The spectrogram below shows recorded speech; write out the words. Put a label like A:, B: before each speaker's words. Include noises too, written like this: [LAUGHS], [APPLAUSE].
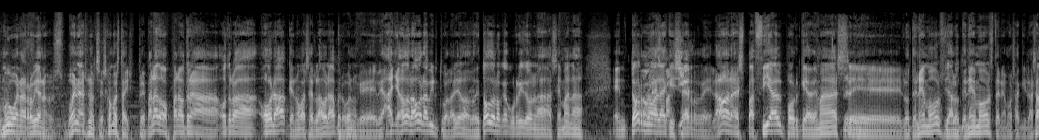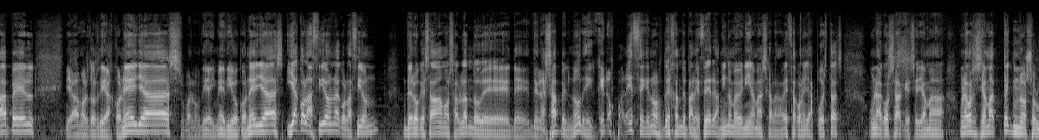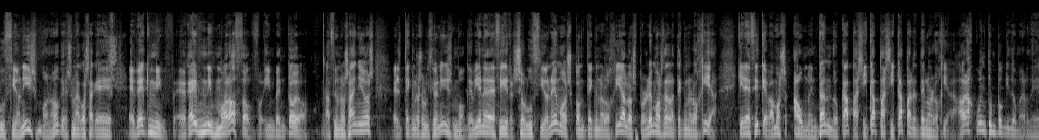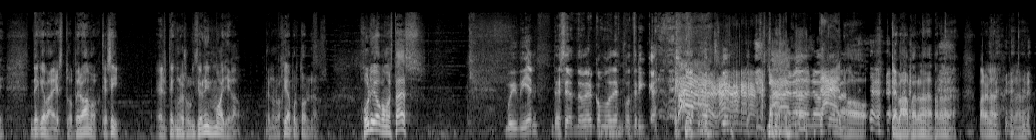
A: Pues muy buenas, Robianos. Buenas noches, ¿cómo estáis? ¿Preparados para otra, otra hora? Que no va a ser la hora, pero bueno, que ha llegado la hora virtual, ha llegado de todo lo que ha ocurrido en la semana en torno a la XR, la hora espacial, porque además eh, lo tenemos, ya lo tenemos, tenemos aquí las Apple, llevamos dos días con ellas, bueno, un día y medio con ellas, y a colación, a colación de lo que estábamos hablando de, de, las Apple, ¿no? De qué nos parece, qué nos dejan de parecer. A mí no me venía más a la cabeza con ellas puestas una cosa que se llama, una cosa se llama tecnosolucionismo, ¿no? Que es una cosa que Evgeny Morozov inventó hace unos años, el tecnosolucionismo, que viene a decir solucionemos con tecnología los problemas de la tecnología. Quiere decir que vamos aumentando capas y capas y capas de tecnología. Ahora os cuento un poquito más de, de qué va esto, pero vamos, que sí, el tecnosolucionismo ha llegado. Tecnología por todos lados. Julio, ¿cómo estás?
B: Muy bien, deseando ver cómo despotrica. [LAUGHS] [LAUGHS]
A: no, no, no, que va, para nada, para nada, para nada, para nada.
